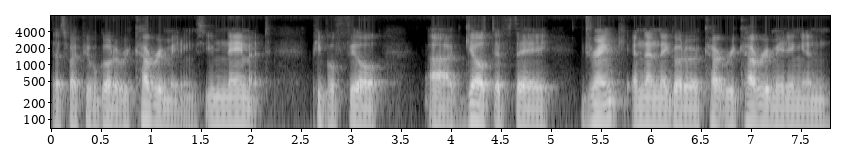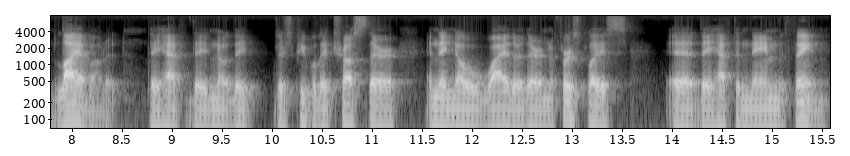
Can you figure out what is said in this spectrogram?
That's why people go to recovery meetings. You name it. People feel uh, guilt if they drink and then they go to a recovery meeting and lie about it. They have they know they there's people they trust there and they know why they're there in the first place. Uh, they have to name the thing.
